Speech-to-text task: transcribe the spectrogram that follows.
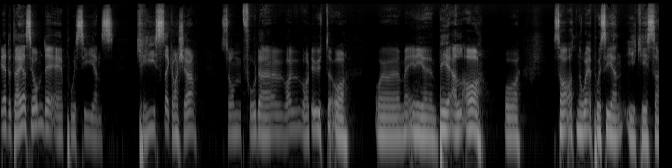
Det det dreier seg om, det er poesiens krise, kanskje, som Frode var, var ute og, og i BLA og sa at nå er poesien i krise,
